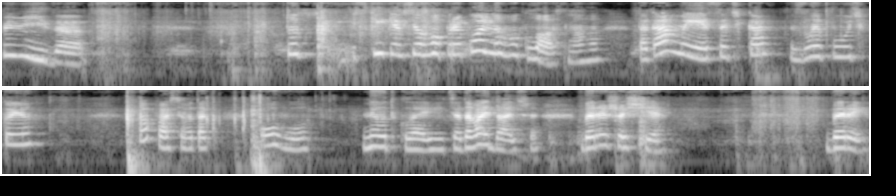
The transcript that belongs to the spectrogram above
Феміда. Тут скільки всього прикольного, класного. Така мисочка з липучкою. Опась, отак. Ого, не отклеюється. Давай далі. Бери що ще. Бери.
